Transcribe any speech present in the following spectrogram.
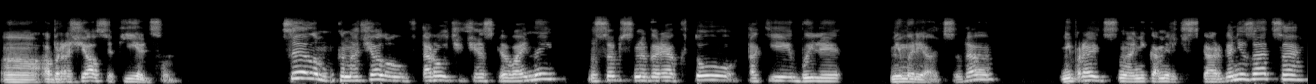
э, обращался к Ельцину. В целом, к началу Второй Чеченской войны, ну, собственно говоря, кто такие были мемориальцы, да? Неправительственная некоммерческая организация,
